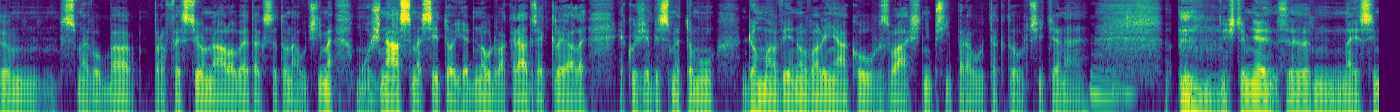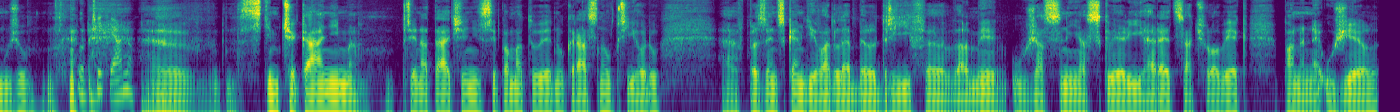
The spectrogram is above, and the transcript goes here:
um, jsme oba profesionálové, tak se to naučíme. Možná jsme si to jednou, dvakrát řekli, ale jakože bychom tomu doma věnovali nějakou zvláštní přípravu, tak to určitě ne. Hmm. Ještě mě, eh, jestli můžu. Určitě ano. Eh, s tím čekáním při natáčení si pamatuju jednu krásnou příhodu. Eh, v plzeňském divadle byl dřív velmi úžasný a skvělý herec a člověk, pan Neužil,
